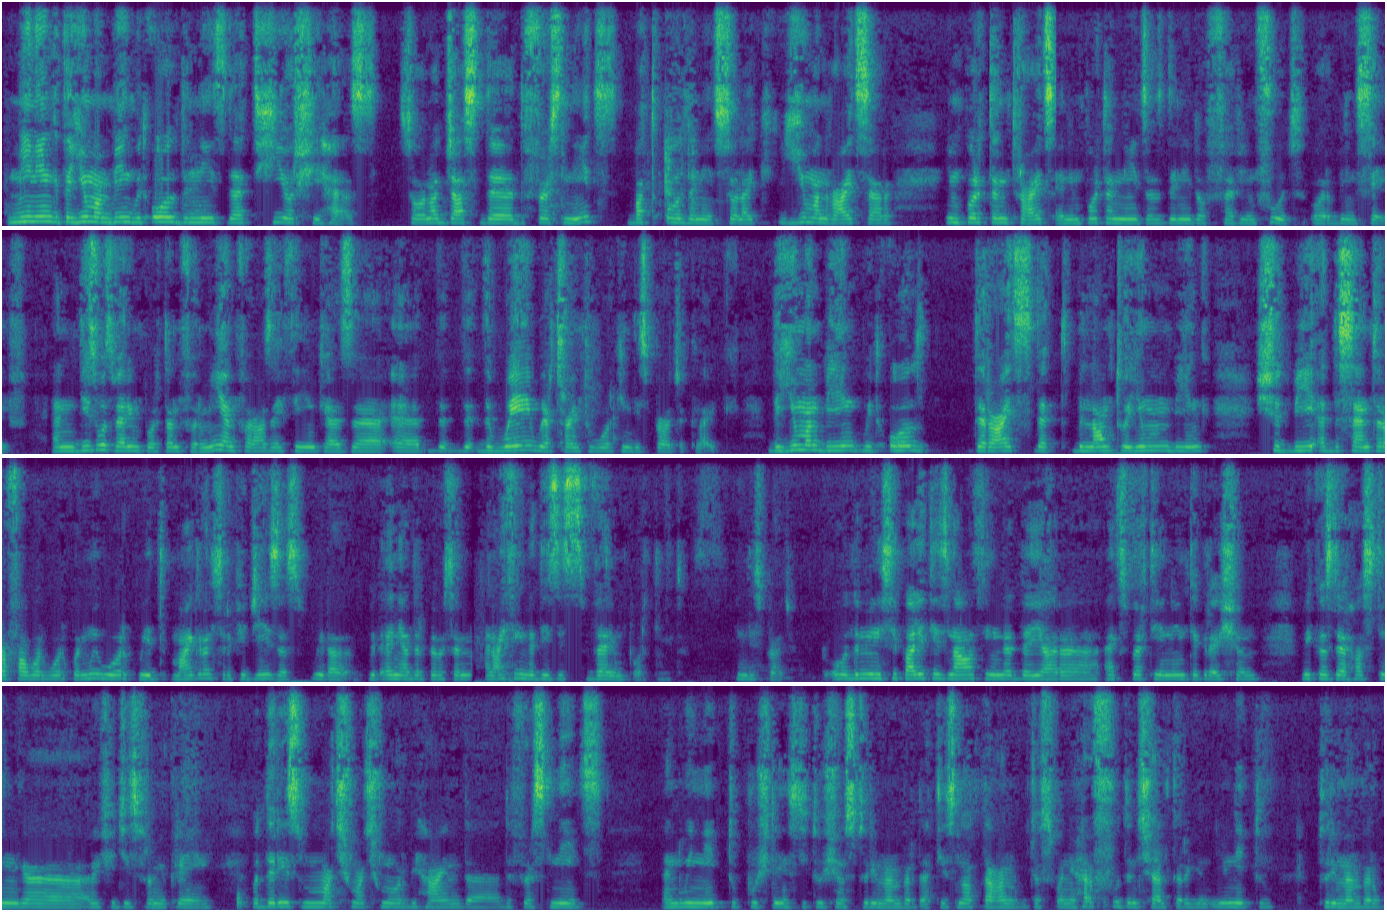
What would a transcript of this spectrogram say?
Meaning the human being with all the needs that he or she has. So not just the, the first needs, but all the needs. So like human rights are important rights and important needs as the need of having food or being safe. And this was very important for me and for us, I think, as uh, uh, the, the, the way we are trying to work in this project, like the human being with all the rights that belong to a human being should be at the center of our work when we work with migrants, refugees, as with, with any other person. And I think that this is very important in this project. All the municipalities now think that they are uh, expert in integration because they're hosting uh, refugees from Ukraine. But there is much, much more behind uh, the first needs and we need to push the institutions to remember that it's not done just when you have food and shelter. You, you need to, to remember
